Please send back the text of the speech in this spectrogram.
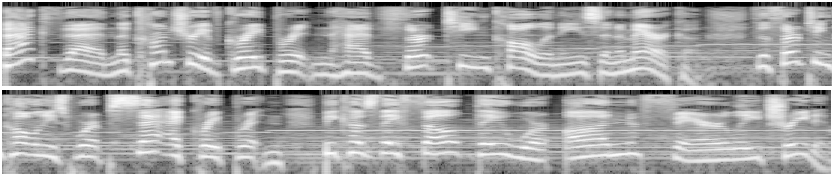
Back then, the country of Great Britain had 13 colonies in America. The 13 colonies were upset at Great Britain because they felt they were unfairly treated.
